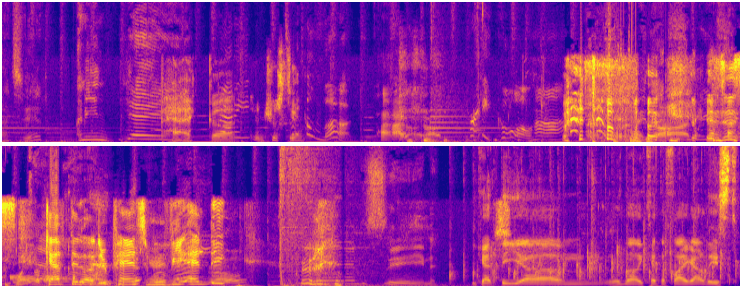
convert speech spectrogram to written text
That's it. I mean, yay! Pack up. Ready? Interesting. Take a look. Pretty cool, huh? Oh my god. Is this oh Captain Underpants movie ending? Bro. And scene. You got the um, like get the flag at least.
